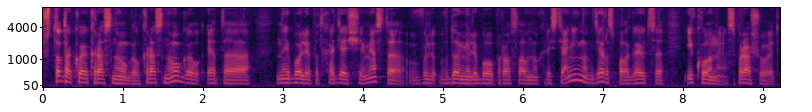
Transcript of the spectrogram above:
Что такое красный угол? Красный угол – это наиболее подходящее место в, в доме любого православного христианина, где располагаются иконы. Спрашивают,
